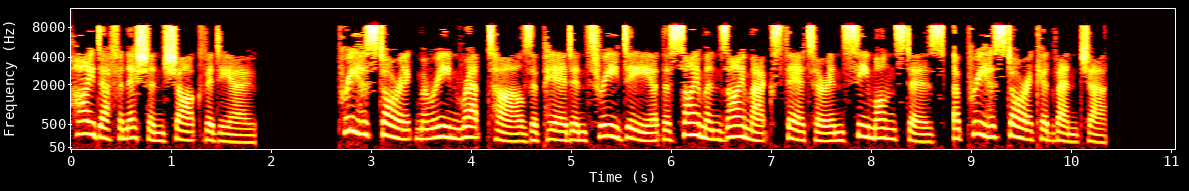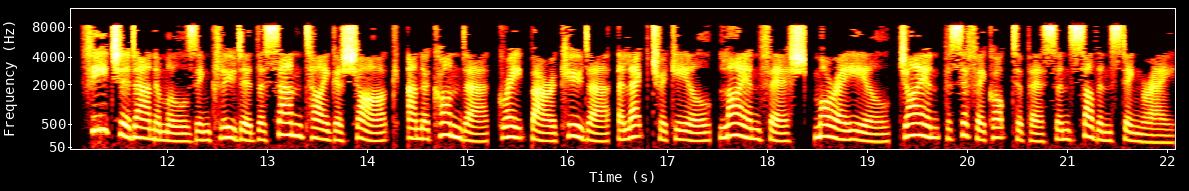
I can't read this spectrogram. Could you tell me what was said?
high-definition shark video. Prehistoric marine reptiles appeared in 3D at the Simons IMAX Theatre in Sea Monsters, a prehistoric adventure. Featured animals included the sand tiger shark, anaconda, great barracuda, electric eel, lionfish, moray eel, giant Pacific octopus and southern stingray.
